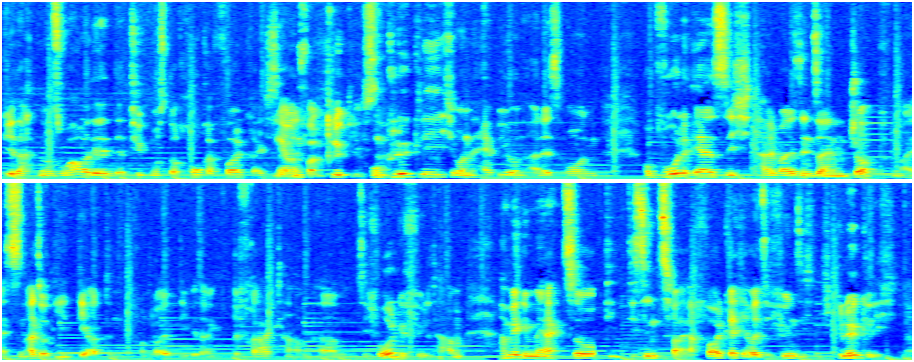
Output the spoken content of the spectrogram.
wir dachten uns, wow, der, der Typ muss doch hoch erfolgreich sein Ja, und vor allem glücklich sein. und glücklich und happy und alles. Und obwohl er sich teilweise in seinem Job meistens, also die, die Arten von Leuten, die wir dann befragt haben, ähm, sich wohlgefühlt haben, haben wir gemerkt, so, die, die sind zwar erfolgreich, aber sie fühlen sich nicht glücklich. Ja.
